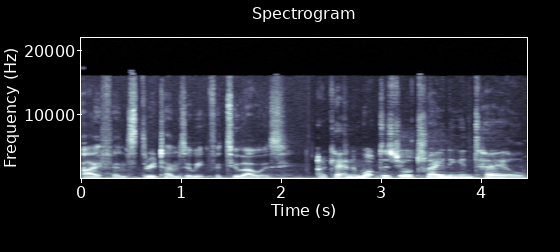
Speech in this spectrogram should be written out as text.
I fence three times a week for two hours. Okay, and what does your training entail?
